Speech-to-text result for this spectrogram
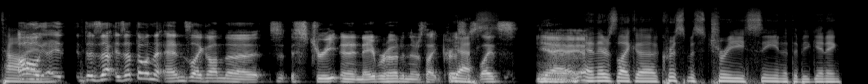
time. Oh, is that is that the one that ends like on the street in a neighborhood and there's like Christmas yes. lights? Yeah, yeah, yeah, and there's like a Christmas tree scene at the beginning.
